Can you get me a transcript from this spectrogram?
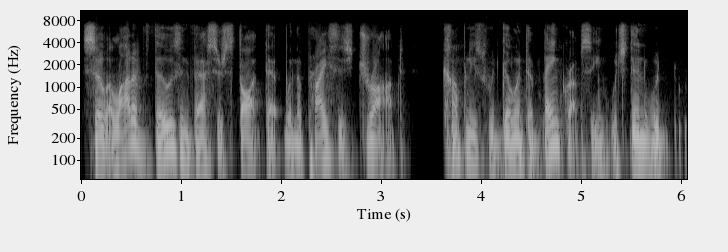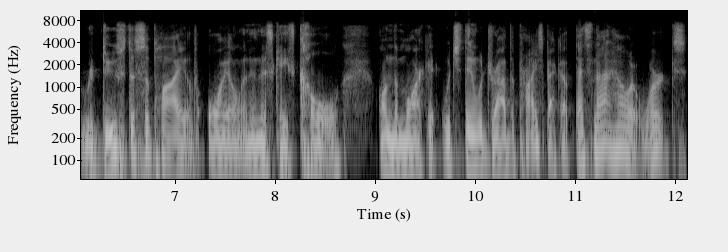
So a lot of those investors thought that when the prices dropped, companies would go into bankruptcy, which then would reduce the supply of oil, and in this case, coal, on the market, which then would drive the price back up. That's not how it works.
